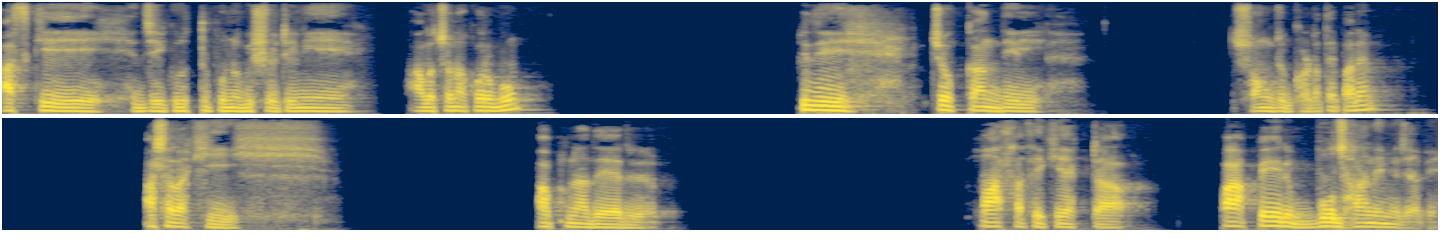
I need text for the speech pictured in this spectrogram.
আজকে যে গুরুত্বপূর্ণ বিষয়টি নিয়ে আলোচনা করব, যদি চোখ, কান, দিল সংযোগ ঘটাতে পারেন, আশা রাখি আপনাদের মাথা থেকে একটা পাপের বোঝা নেমে যাবে।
